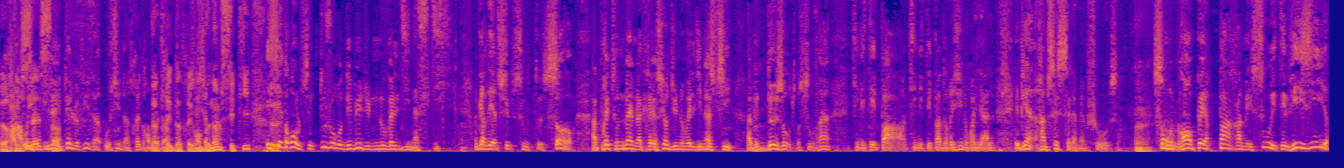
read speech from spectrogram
euh, Ramsès. Ah oui, il a hein. été le fils aussi d'un très grand bonhomme. D'un très, grand bonhomme, Séti. Et c'est drôle, c'est toujours au début d'une nouvelle dynastie. Regardez, Hatshepsut sort après tout de même la création d'une nouvelle dynastie avec deux autres souverains qui n'étaient pas qui n'étaient pas d'origine royale. Eh bien, Ramsès c'est la même chose. Son grand-père Paramessou était vizir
